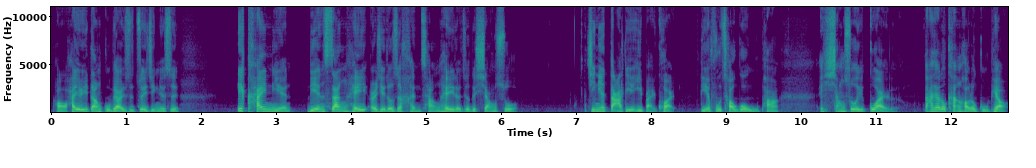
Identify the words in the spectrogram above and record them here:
好，还有一档股票也是最近也是一开年连三黑，而且都是很长黑的这个祥硕，今天大跌一百块，跌幅超过五趴。哎，祥硕也怪了，大家都看好的股票，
